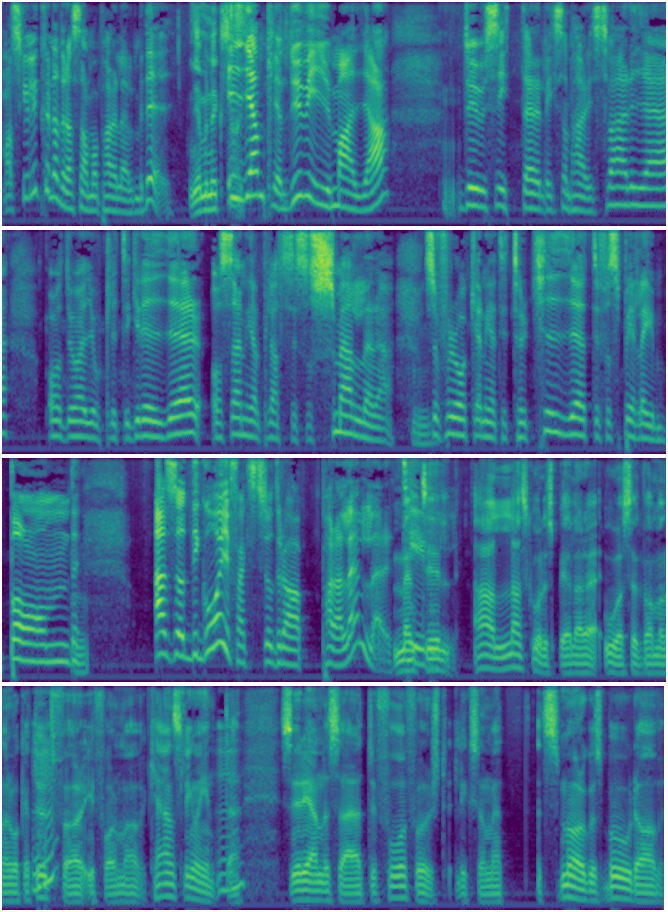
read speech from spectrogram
Man skulle kunna dra samma parallell med dig. Ja men exakt. Egentligen, du är ju Maja. Du sitter liksom här i Sverige och du har gjort lite grejer och sen helt plötsligt så smäller det. Mm. Så får du åka ner till Turkiet, du får spela in Bond. Mm. Alltså det går ju faktiskt att dra paralleller Men till... till alla skådespelare, oavsett vad man har råkat Mm. ut för i form av cancelling och inte, så är det ändå så här att du får först liksom ett, ett smörgåsbord av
